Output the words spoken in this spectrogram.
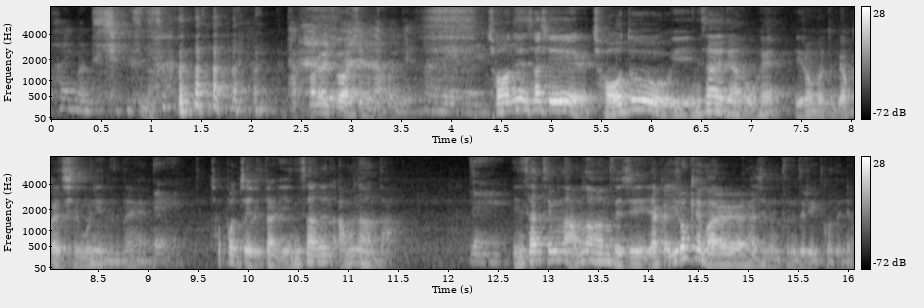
파이 만 드시면서. 닭발을 좋아하시는 아버님. 아, 네네. 저는 사실 저도 이 인사에 대한 오해 이런 것도 몇 가지 질문이 있는데 네, 첫 번째 일단 인사는 아무나 한다. 네. 인사팀은 아무나 하면 되지. 약간 이렇게 말하시는 분들이 있거든요.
